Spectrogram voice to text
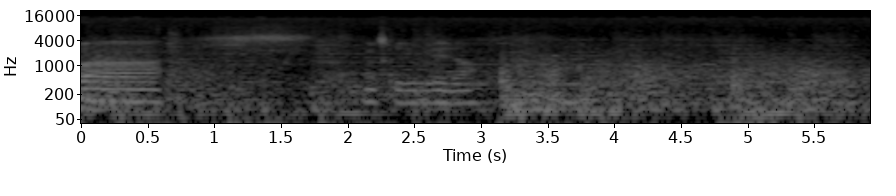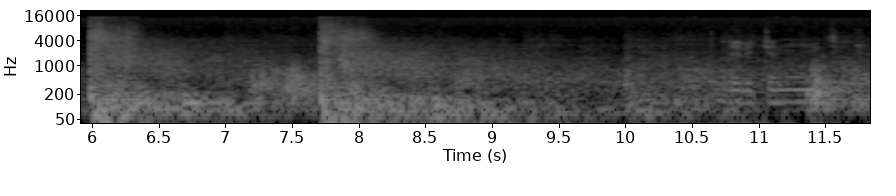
Notre il là. Les canons. d'artillerie.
